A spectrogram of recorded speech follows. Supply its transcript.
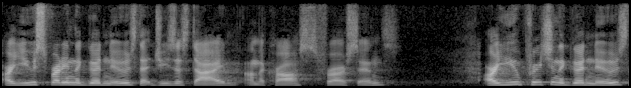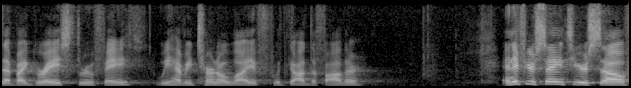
Are you spreading the good news that Jesus died on the cross for our sins? Are you preaching the good news that by grace through faith we have eternal life with God the Father? And if you're saying to yourself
